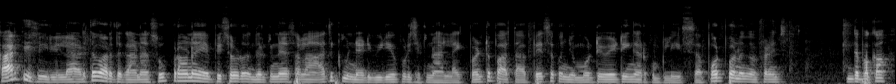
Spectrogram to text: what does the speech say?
கார்த்தி சீரியலில் அடுத்த வாரத்துக்கான சூப்பரான எபிசோடு வந்திருக்குன்னே சொல்லலாம். அதுக்கு முன்னாடி வீடியோ பிடிச்சிட்டுனா லைக் பண்ணிட்டு பார்த்தா பேச கொஞ்சம் மோட்டிவேட்டிங்காக இருக்கும் ப்ளீஸ் சப்போர்ட் பண்ணுங்கள் ஃப்ரெண்ட்ஸ் இந்த பக்கம்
